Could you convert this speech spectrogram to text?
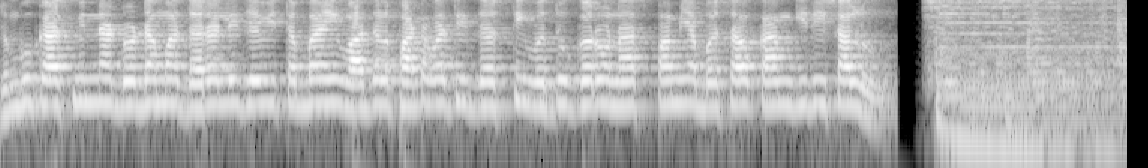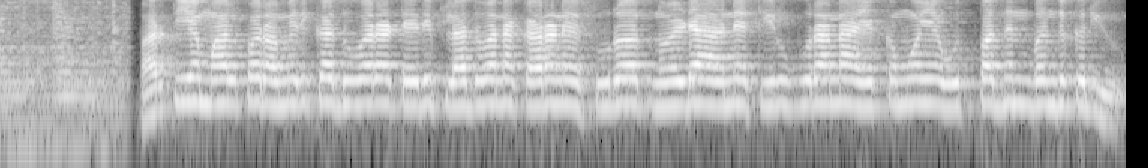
જમ્મુ કાશ્મીરના ડોડામાં ધરેલી જેવી તબાહી, વાદળ ફાટવાથી દસથી વધુ ઘરો નાશ પામ્યા બસાવ કામગીરી ચાલુ. ભારતીય માલ પર અમેરિકા દ્વારા ટેરિફ લાદવાના કારણે સુરત નોઈડા અને તિરુપુરાના એકમોએ ઉત્પાદન બંધ કર્યું.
